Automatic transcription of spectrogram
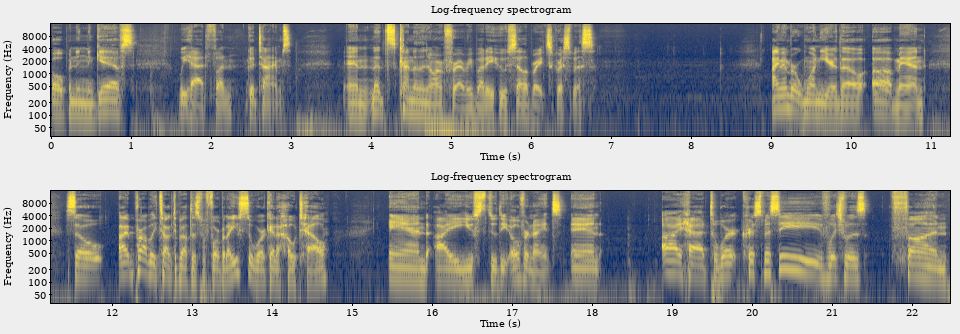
opening the gifts. We had fun, good times. And that's kind of the norm for everybody who celebrates Christmas. I remember one year though. Oh man. So I probably talked about this before, but I used to work at a hotel, and I used to do the overnights, and I had to work Christmas Eve, which was fun.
